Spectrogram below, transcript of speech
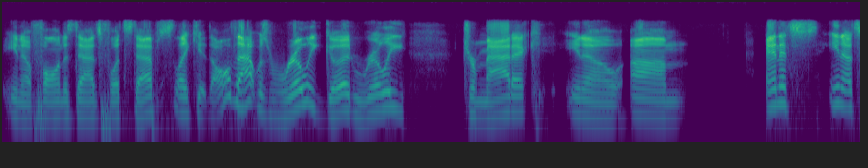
you know, fall in his dad's footsteps. Like it, all that was really good, really dramatic. You know, um, and it's you know it's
